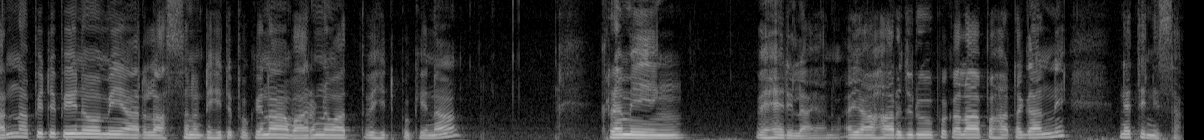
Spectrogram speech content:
අන්න අපිට පේනවා මේ අර ලස්සනට හිටපු කෙනා වර්ණවත්ව හිටපු කෙනා ක්‍රමයෙන් වැහැරිලා යනවා. අය ආහාරජ රූප කලාප හටගන්නේ නැති නිසා.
